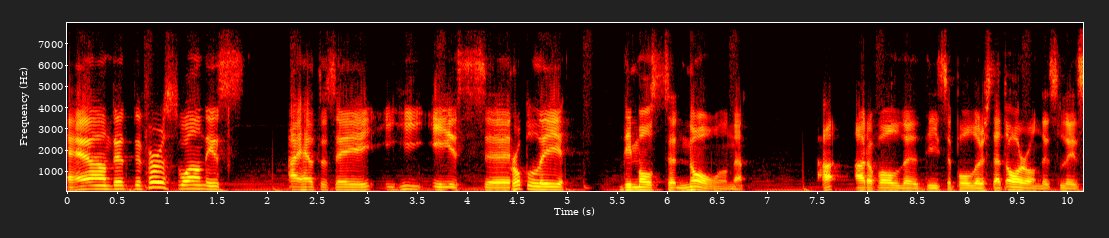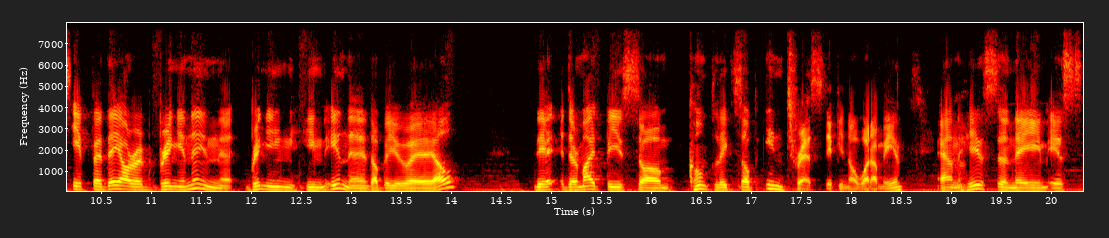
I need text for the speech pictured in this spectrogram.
And the, the first one is, I have to say, he is uh, probably the most known uh, out of all the, these bowlers that are on this list. If uh, they are bringing in, bringing him in uh, WAL, there, there might be some conflicts of interest, if you know what I mean. And mm. his uh, name is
